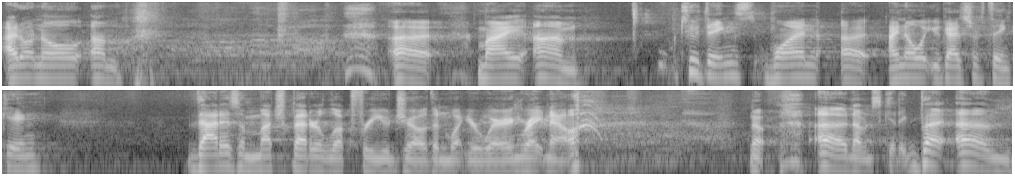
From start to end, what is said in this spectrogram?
I don't know. Um, uh, my, um, Two things. One, uh, I know what you guys are thinking. That is a much better look for you, Joe, than what you're wearing right now. no, uh, no, I'm just kidding. But um,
